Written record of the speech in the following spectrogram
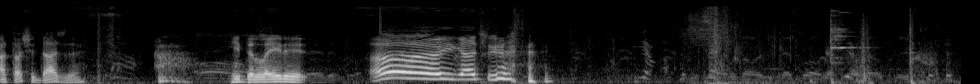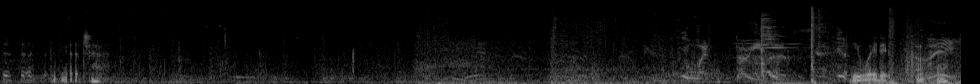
I thought you dodged it. he delayed it. Oh, he got you. He waited. Okay.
